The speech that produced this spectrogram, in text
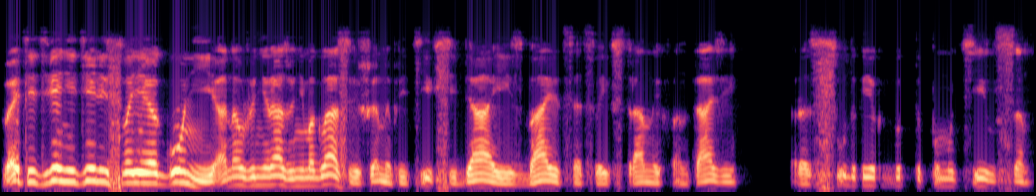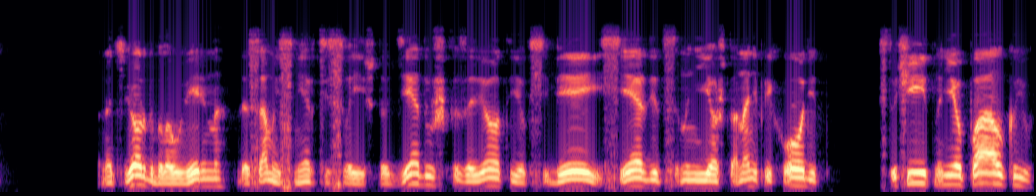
В эти две недели своей агонии она уже ни разу не могла совершенно прийти в себя и избавиться от своих странных фантазий. Рассудок ее как будто помутился. Она твердо была уверена до самой смерти своей, что дедушка зовет ее к себе и сердится на нее, что она не приходит, стучит на нее палкою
